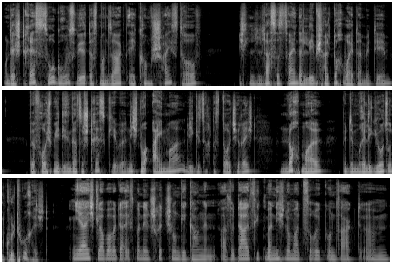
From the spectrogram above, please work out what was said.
und der Stress so groß wird, dass man sagt, ey, komm, scheiß drauf, ich lasse es sein, dann lebe ich halt doch weiter mit dem, bevor ich mir diesen ganzen Stress gebe. Nicht nur einmal, wie gesagt, das deutsche Recht, nochmal mit dem Religions- und Kulturrecht. Ja, ich glaube aber, da ist man den Schritt schon gegangen. Also da sieht man nicht nochmal zurück und sagt, ähm,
